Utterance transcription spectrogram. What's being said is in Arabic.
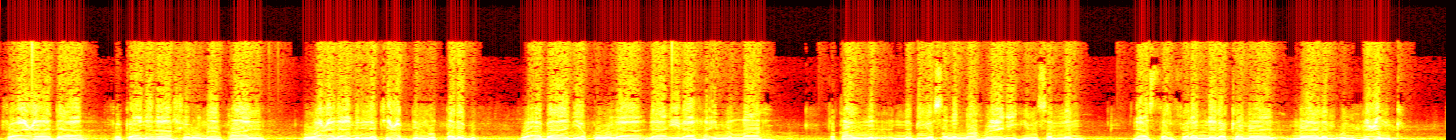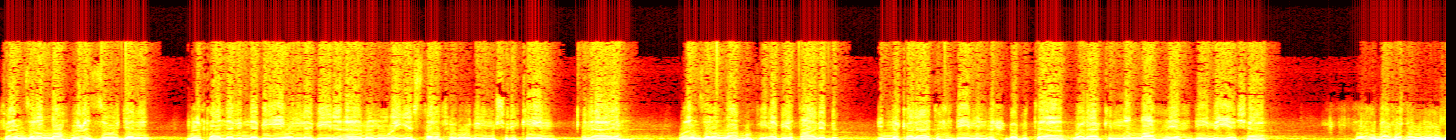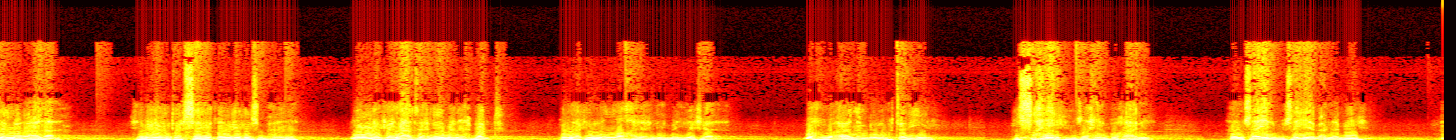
فأعاد فكان آخر ما قال هو على ملة عبد المطلب وأبى أن يقول لا إله إلا الله. فقال النبي صلى الله عليه وسلم لأستغفرن لك ما, ما لم أنه عنك. فأنزل الله عز وجل ما كان للنبي والذين آمنوا أن يستغفروا للمشركين الآية وأنزل الله في أبي طالب إنك لا تهدي من أحببت ولكن الله يهدي من يشاء. هذا الباب في قوله جل وعلا في بيان تفسير قوله سبحانه إنك لا تهدي من أحببت ولكن الله يهدي من يشاء وهو أعلم بالمهتدين. في الصحيح في صحيح البخاري عن سعيد المسيب عن أبيه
